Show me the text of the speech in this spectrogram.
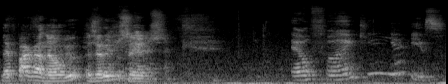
Não é paga não, viu? É 0800. É um funk e é isso.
